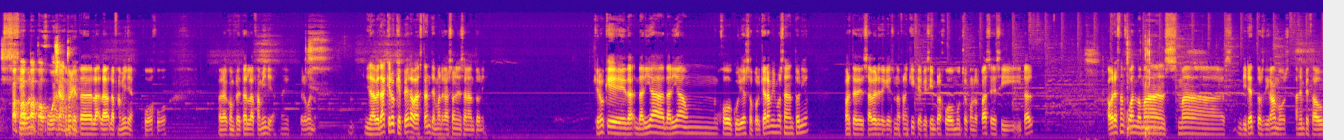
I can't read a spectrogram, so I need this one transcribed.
Sí, Papá, papá jugó San Antonio. completar La, la- la familia. Jugó, jugó. Para completar la familia. Pero bueno. Y la verdad creo que pega bastante Margasol en San Antonio. Creo que da- daría, daría un juego curioso. Porque ahora mismo San Antonio, aparte de saber de que es una franquicia que siempre ha jugado mucho con los pases y, y tal, ahora están jugando más, más directos, digamos. Han empezado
